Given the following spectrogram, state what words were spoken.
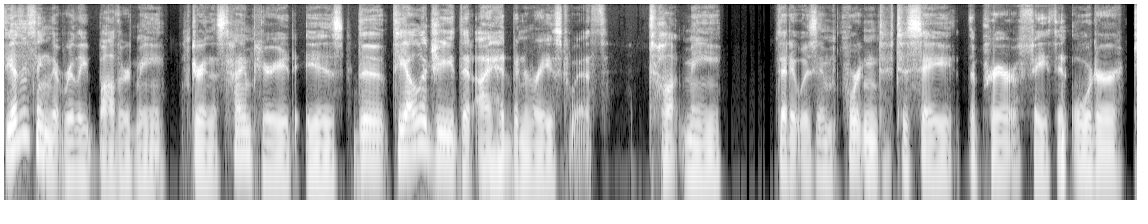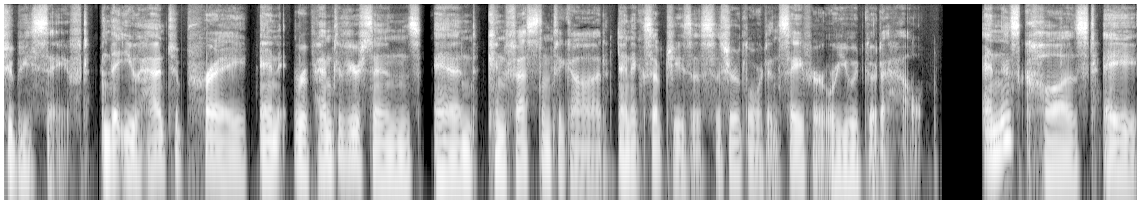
The other thing that really bothered me during this time period is the theology that I had been raised with taught me that it was important to say the prayer of faith in order to be saved, and that you had to pray and repent of your sins and confess them to God and accept Jesus as your Lord and Savior, or you would go to hell. And this caused a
